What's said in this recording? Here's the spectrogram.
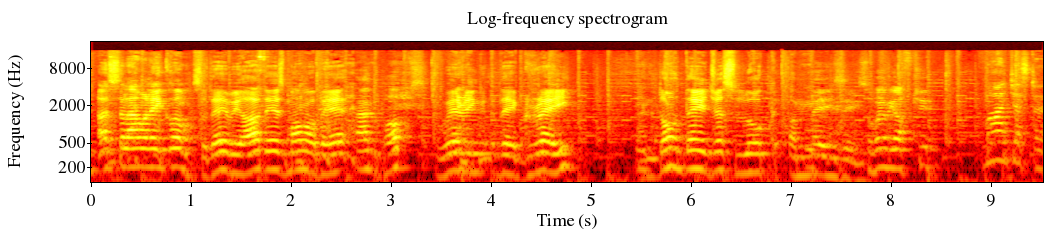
Assalamu alaikum. So there we are. There's Mama Bear and Pops wearing their grey. And don't they just look amazing? So where are we off to? Manchester.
